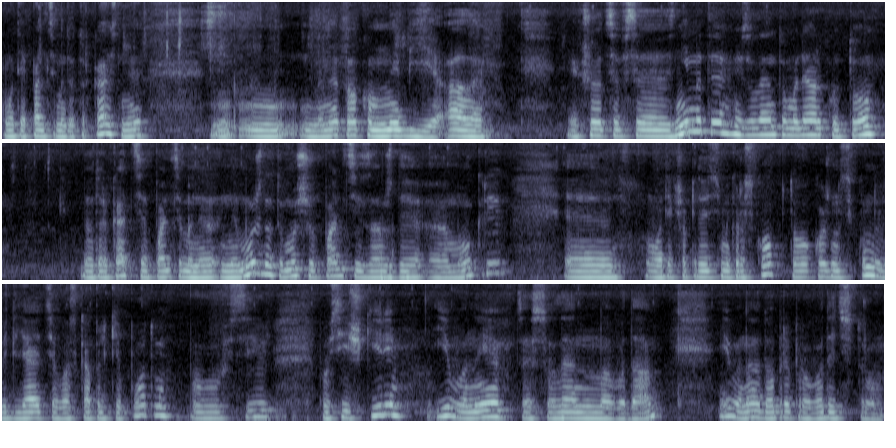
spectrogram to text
От я пальцями доторкаюсь, не, мене током не б'є. Але якщо це все знімете, ізоленту малярку, то доторкатися пальцями не, не можна, тому що пальці завжди е, мокрі. Е, от, якщо подивитися в мікроскоп, то кожну секунду виділяються у вас капельки поту по всій, по всій шкірі, і вони це солена вода, і вона добре проводить струм.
